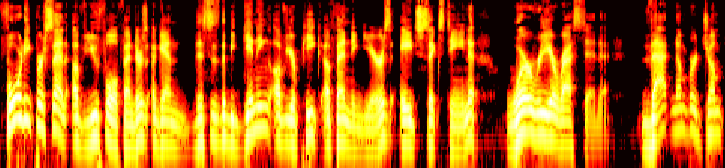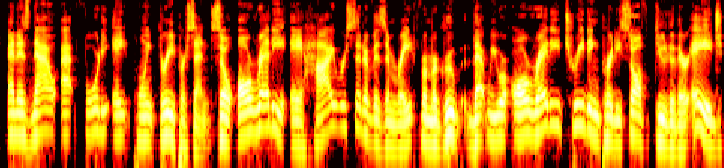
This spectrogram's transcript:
40% of youthful offenders, again, this is the beginning of your peak offending years, age 16, were rearrested. That number jumped and is now at 48.3%. So already a high recidivism rate from a group that we were already treating pretty soft due to their age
